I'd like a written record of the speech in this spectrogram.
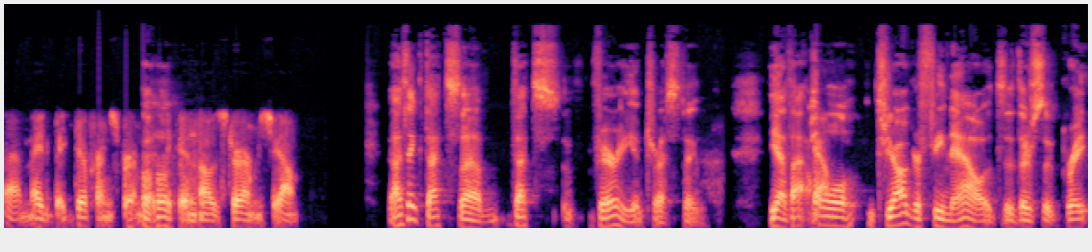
uh, made a big difference for him uh-huh. in those terms. Yeah. I think that's uh, that's very interesting. Yeah, that yeah. whole geography now. There's a great,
